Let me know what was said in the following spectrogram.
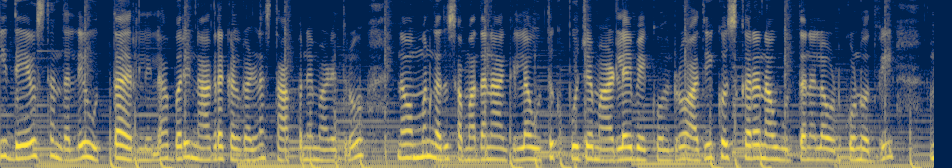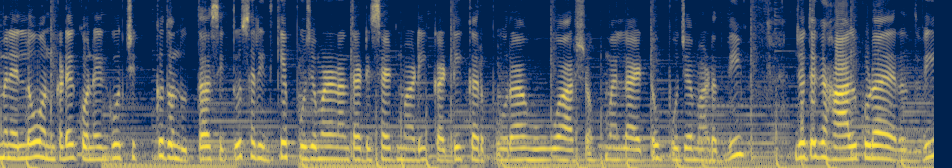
ಈ ದೇವಸ್ಥಾನದಲ್ಲಿ ಉತ್ತ ಇರಲಿಲ್ಲ. ಬರೀ ನಾಗರಕಲ್ಗಳನ್ನ ಸ್ಥಾಪನೆ ಮಾಡಿದ್ರು. ನಮ್ಮಮ್ಮನಿಗೆ ಅದು ಸಮಾಧಾನ ಆಗಿಲ್ಲ. ಉತ್ತಕ್ಕೆ ಪೂಜೆ ಮಾಡಲೇಬೇಕು ಅಂದರು. ಅದಕ್ಕೋಸ್ಕರ ನಾವು ಉತ್ತನೆಲ್ಲ ಹೊಡ್ಕೊಂಡು ಹೋದ್ವಿ. ಆಮೇಲೆ ಎಲ್ಲೋ ಒಂದು ಕಡೆ ಕೊನೆಗೂ ಚಿಕ್ಕದೊಂದು ಉತ್ತ ಸಿಕ್ತು. ಸರ್ ಇದಕ್ಕೆ ಪೂಜೆ ಮಾಡೋಣ ಅಂತ ಡಿಸೈಡ್ ಮಾಡಿ ಕಡ್ಡಿ, ಕರ್ಪೂರ, ಹೂವು ಅರ್ಶಕುಮ ಎಲ್ಲ ಇಟ್ಟು ಪೂಜೆ ಮಾಡಿದ್ವಿ. ಜೊತೆಗೆ ಹಾಲು ಕೂಡ ಇರಿದ್ವಿ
